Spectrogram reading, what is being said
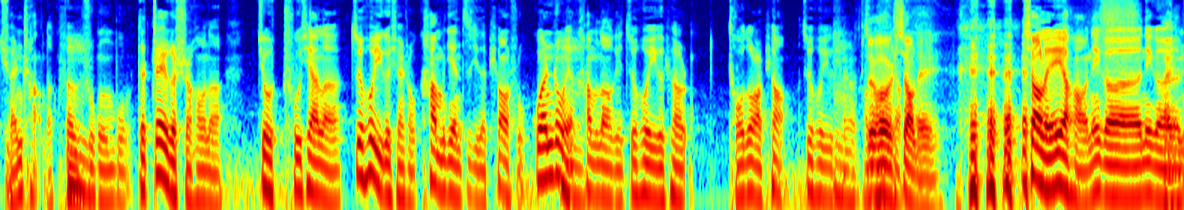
全场的分数公布。在这个时候呢，就出现了最后一个选手看不见自己的票数，观众也嗯。看不到给最后一个票投多少票，最后一个选手投最多少票。后笑雷，笑雷也好，那个 那哎个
